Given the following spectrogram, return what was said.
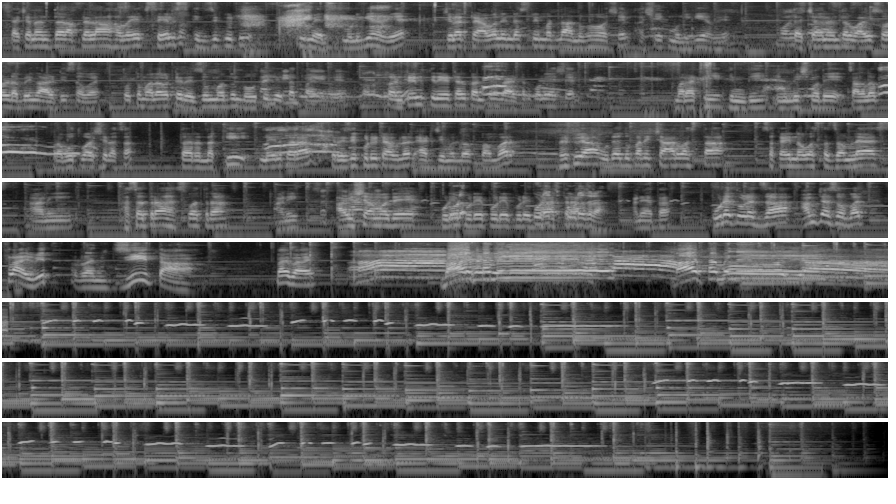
त्याच्यानंतर आपल्याला हवं एक सेल्स एक्झिक्युटिव्ह फिमेल मुलगी हवी आहे जिला ट्रॅव्हल इंडस्ट्रीमधला अनुभव असेल अशी एक मुलगी हवी आहे. त्याच्यानंतर व्हॉइस ओव्हर डबिंग आर्टिस्ट हवा आहे. तो तर मला वाटते रेझ्यूम मधून बहुतेक येतात पाहिजे कंटेंट क्रिएटर कंटेंट रायटर कोणी असेल? मराठी हिंदी इंग्लिशमध्ये चांगलं प्रभुत्व असेल असा. तर नक्की मेल करा crazy foodie traveller at Gmail dot कॉमवर भेटूया उद्या दुपारी चार वाजता. सकाळी नऊ वाजता जमल्यास आणि हसत राहा हसवत राहा. आणि आयुष्यामध्ये पुढे पुढं- पुढे पुढे जात राहा. आणि आता उडत उडत जा. आमच्यासोबत fly with Ranjita. Bye bye. Bye family bye family.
